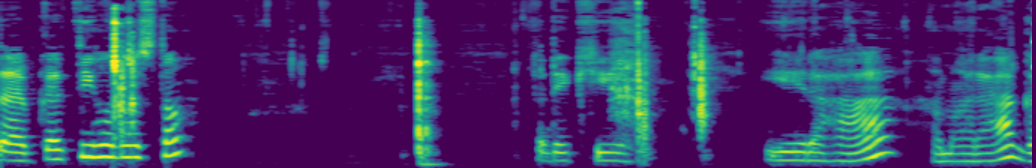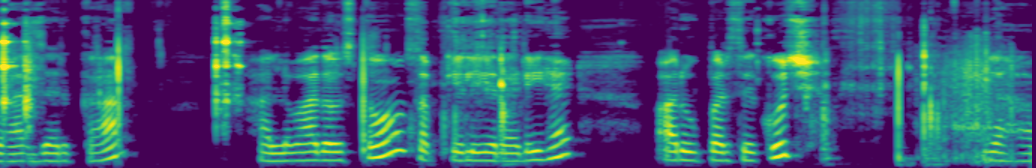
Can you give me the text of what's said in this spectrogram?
सर्व करती हूँ दोस्तों। तो देखिए, ये रहा हमारा गाजर का हलवा दोस्तों, सबके लिए रेडी है। और ऊपर से कुछ यहाँ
